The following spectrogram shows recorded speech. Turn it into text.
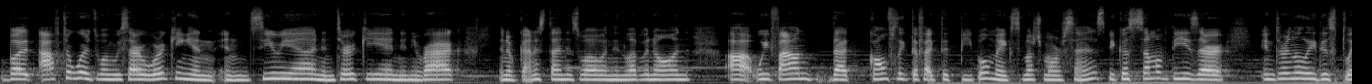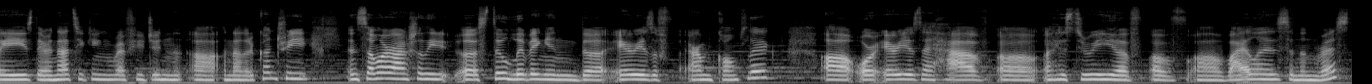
But afterwards, when we started working in, in Syria and in Turkey and in Iraq, in Afghanistan as well, and in Lebanon, uh, we found that conflict affected people makes much more sense because some of these are internally displaced, they're not seeking refuge in uh, another country, and some are actually uh, still living in the areas of armed conflict uh, or areas that have uh, a history of, of uh, violence and unrest.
